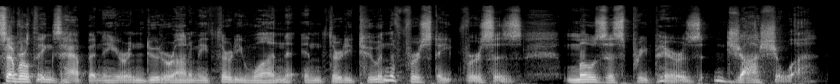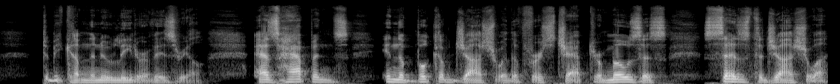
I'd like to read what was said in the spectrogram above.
Several things happen here in Deuteronomy 31 and 32. In the first eight verses, Moses prepares Joshua to become the new leader of Israel. As happens in the book of Joshua, the first chapter, Moses says to Joshua,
